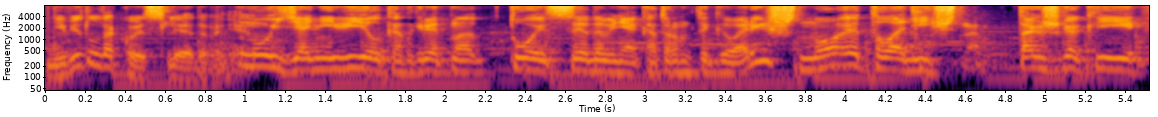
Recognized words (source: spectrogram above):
Не видел такое исследование? Ну, я не видел конкретно то исследование, о котором ты говоришь, но это логично. Так же, как и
